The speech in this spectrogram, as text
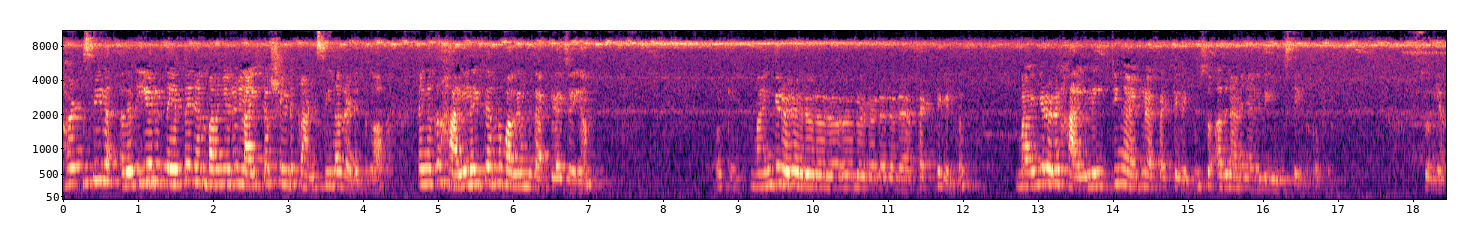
കൺസീലർ അതായത് ഈ ഒരു നേരത്തെ ഞാൻ പറഞ്ഞ ഒരു ലൈറ്റർ ഷെയ്ഡ് കൺസീലർ എടുക്കുക. നിങ്ങൾക്ക് ഹൈലൈറ്ററിന് പകരം ഇത് അപ്ലൈ ചെയ്യാം. ഓക്കെ ഭയങ്കര ഒരു ഒരു ഒരു എഫക്റ്റ് കിട്ടും. ഭയങ്കര ഒരു ഹൈലൈറ്റിംഗ് ആയിട്ടുള്ള എഫക്റ്റ് കിട്ടും. സോ അതിനാണ് ഞാനിത് യൂസ് ചെയ്യുന്നത്. Okay so yeah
